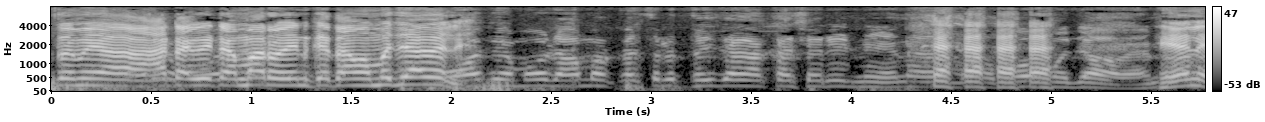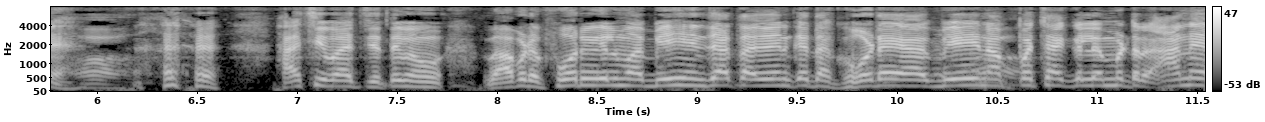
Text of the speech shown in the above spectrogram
તમે આટા વીટા મારો એને કરતા આમાં મજા આવે ને? આમાં કસરત થઈ જાય આખા શરીરની મજા આવે હે ને? સાચી વાત છે. તમે આપણે ફોર વ્હીલમાં બેહીને જતા હોય એને કરતા ઘોડે બેહીને પચાસ કિલોમીટર આને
